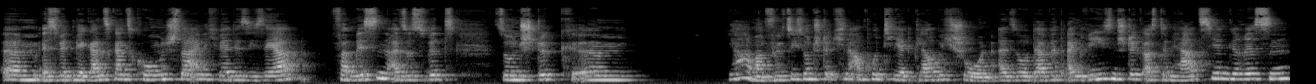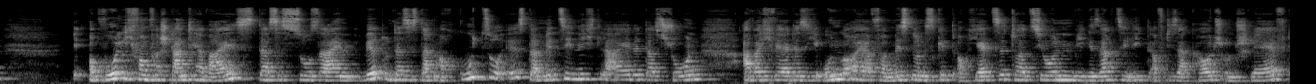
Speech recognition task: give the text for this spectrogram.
Ähm, es wird mir ganz, ganz komisch sein. Ich werde sie sehr vermissen. Also es wird so ein Stück... Ähm, ja, man fühlt sich so ein Stückchen amputiert, glaube ich schon. Also da wird ein Riesenstück aus dem Herzchen gerissen, obwohl ich vom Verstand her weiß, dass es so sein wird und dass es dann auch gut so ist, damit sie nicht leidet, das schon. Aber ich werde sie ungeheuer vermissen und es gibt auch jetzt Situationen, wie gesagt, sie liegt auf dieser Couch und schläft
